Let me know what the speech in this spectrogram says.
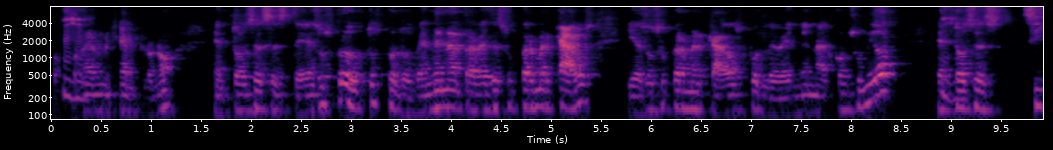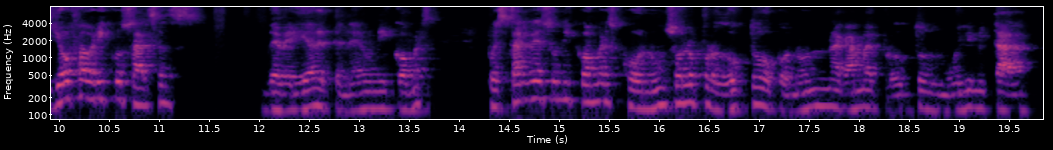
por poner un ejemplo, ¿no? Entonces, este, esos productos pues los venden a través de supermercados y esos supermercados pues le venden al consumidor. Entonces, si yo fabrico salsas, debería de tener un e-commerce pues tal vez un e-commerce con un solo producto o con una gama de productos muy limitada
